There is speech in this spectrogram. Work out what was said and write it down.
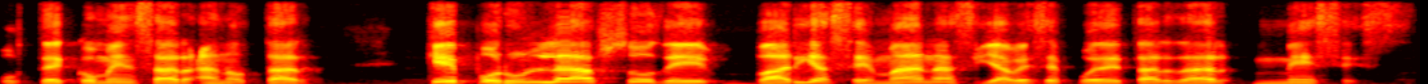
usted comenzar a notar que por un lapso de varias semanas y a veces puede tardar meses,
